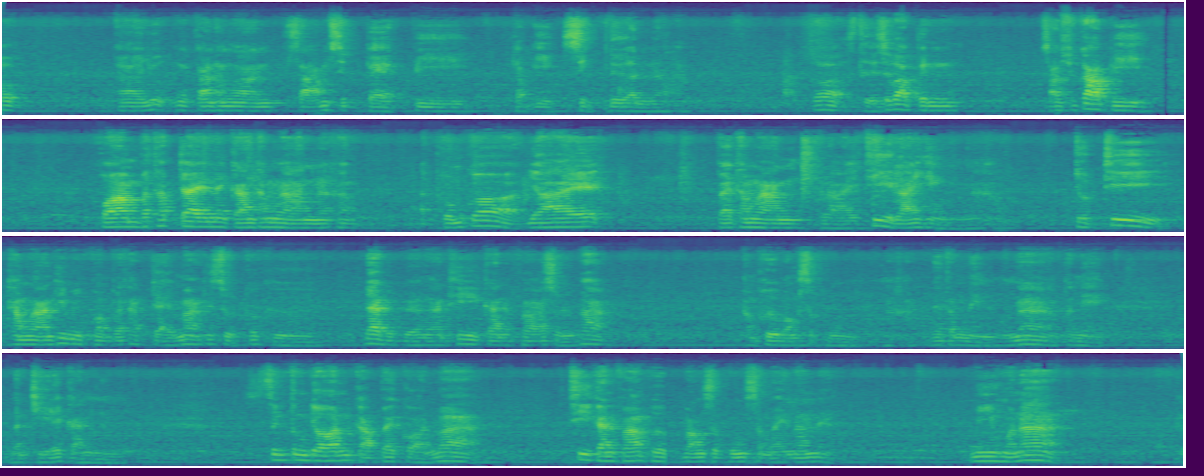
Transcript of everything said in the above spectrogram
อายุการทำงาน 38 ปีกับอีก 10 เดือนนะครับก็ถือซะว่าเป็น 39 ปี ความประทับใจในการทำงานนะครับ ผมก็ย้ายไปทำงานหลายที่หลายแห่ง จุดที่ทำงานที่มีความประทับใจมากที่สุดก็คือ ได้ไปเป็นงานที่การไฟฟ้าส่วนภูมิภาคอำเภอบางสะพุงนะครับในตำแหน่งหัวหน้าแผนกบัญชีและการเงินซึ่งต้องย้อนกลับไปก่อนว่า ที่การไฟฟ้าอำเภอบางสะพุงสมัยนั้นเนี่ยมีหัวหน้า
